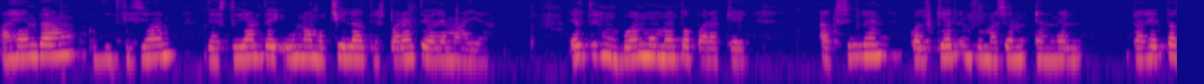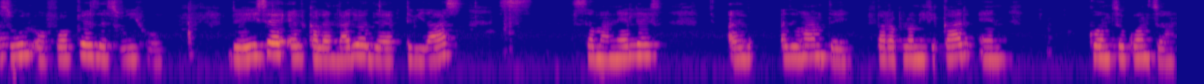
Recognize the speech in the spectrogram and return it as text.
agenda, identificación de estudiante y una mochila transparente o de malla. Este es un buen momento para que acceden cualquier información en el tarjeta azul o foques de su hijo. Revise el calendario de actividades semanales adyacente para planificar en consecuencia.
